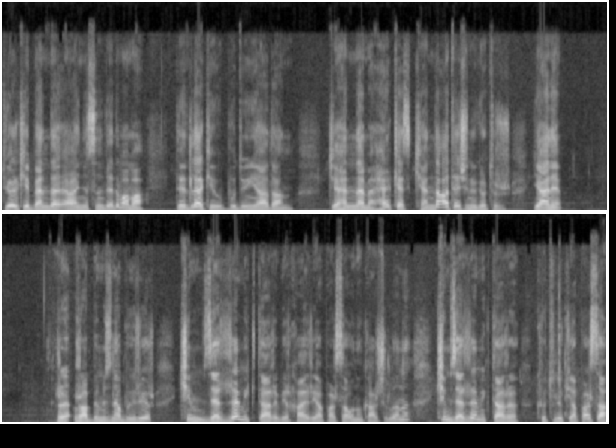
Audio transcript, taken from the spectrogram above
Diyor ki ben de aynısını dedim ama dediler ki bu dünyadan cehenneme herkes kendi ateşini götürür. Yani Rabbimiz ne buyuruyor? kim zerre miktarı bir hayır yaparsa onun karşılığını, kim zerre miktarı kötülük yaparsa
